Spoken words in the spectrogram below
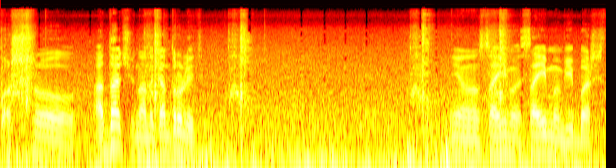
Пошел. Отдачу надо контролить. Не, он Саима, Саимом ебашит.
